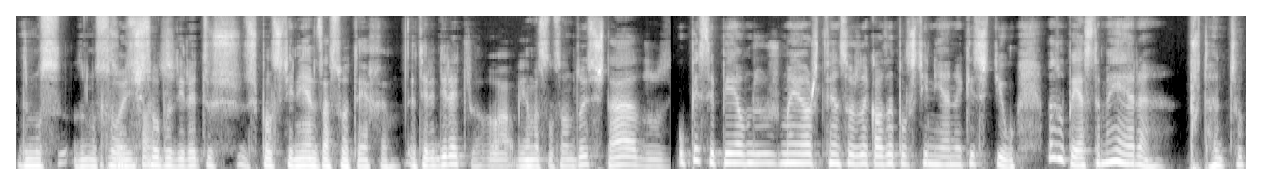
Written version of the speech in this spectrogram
de, no, de noções sobre os direitos dos palestinianos à sua terra, a terem direito a uma solução de dois Estados. O PCP é um dos maiores defensores da causa palestiniana que existiu, mas o PS também era. Portanto,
